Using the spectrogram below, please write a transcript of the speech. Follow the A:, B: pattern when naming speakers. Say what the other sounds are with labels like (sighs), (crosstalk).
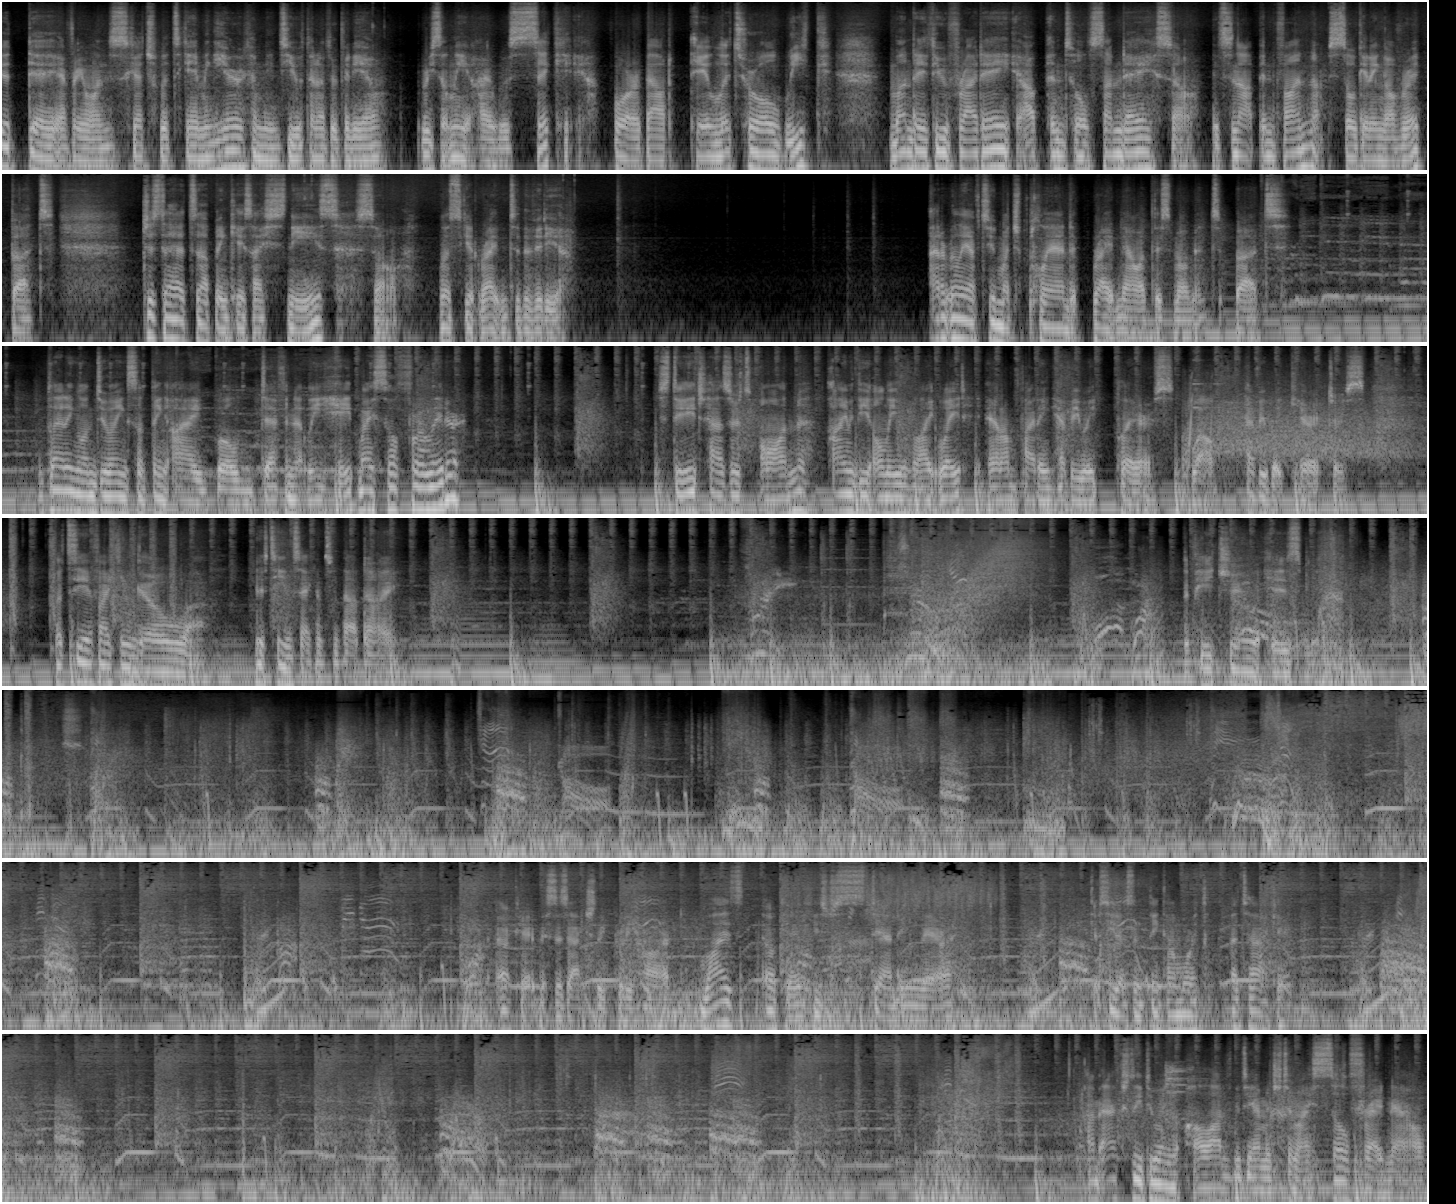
A: Good day, everyone. Sketchblitz Gaming here, coming to you with another video. Recently, I was sick for about a literal week, Monday through Friday, up until Sunday, so it's not been fun. I'm still getting over it, but just a heads up in case I sneeze. So let's get right into the video. I don't really have too much planned right now at this moment, but I'm planning on doing something I will definitely hate myself for later. Stage hazards on. I'm the only lightweight, and I'm fighting heavyweight players. Well, heavyweight characters. Let's see if I can go uh, 15 seconds without dying. The Pichu is me. Okay, this is actually pretty hard. Why is... Okay, he's just standing there. Guess he doesn't think I'm worth attacking. I'm actually doing a lot of the damage to myself right now.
